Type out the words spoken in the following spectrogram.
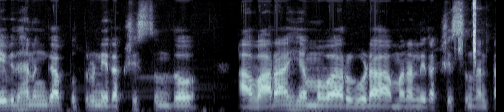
ఏ విధానంగా పుత్రుని రక్షిస్తుందో ఆ వారాహి అమ్మవారు కూడా మనల్ని రక్షిస్తుందంట.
